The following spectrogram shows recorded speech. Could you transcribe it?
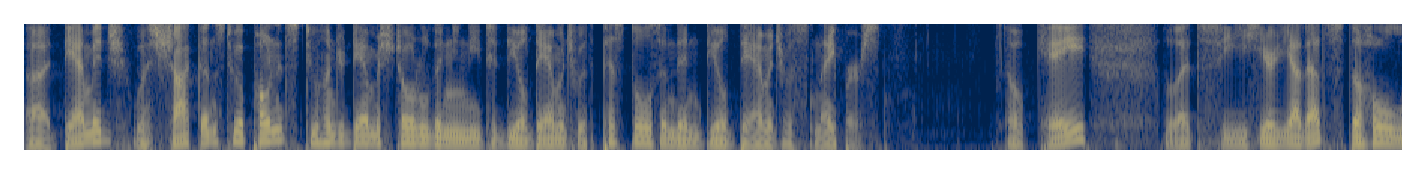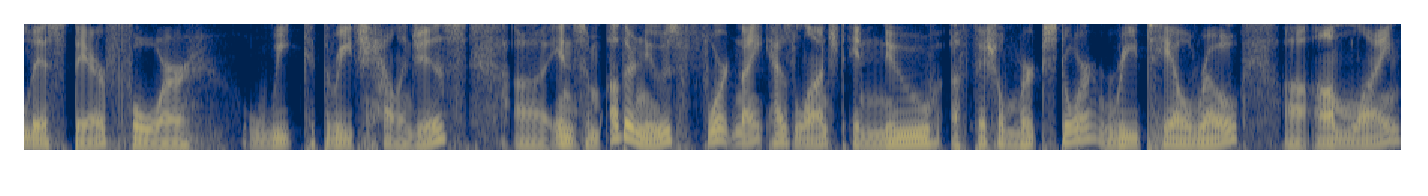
uh, damage with shotguns to opponents, 200 damage total. Then you need to deal damage with pistols and then deal damage with snipers. Okay, let's see here. Yeah, that's the whole list there for week three challenges. Uh, in some other news, Fortnite has launched a new official merch store, Retail Row, uh, online.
